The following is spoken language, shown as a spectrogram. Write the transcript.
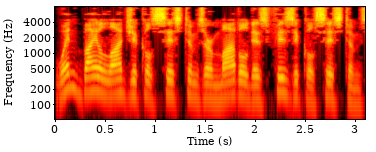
When biological systems are modeled as physical systems,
